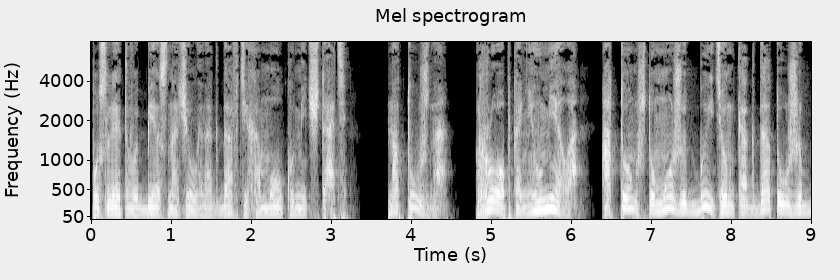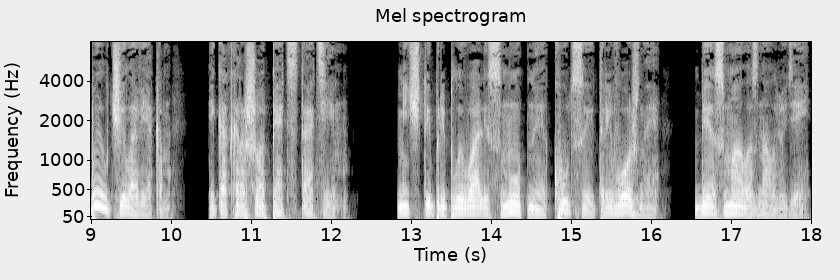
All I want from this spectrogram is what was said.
После этого бес начал иногда втихомолку мечтать. Натужно, робко, неумело, о том, что, может быть, он когда-то уже был человеком, и как хорошо опять стать им. Мечты приплывали смутные, куцые, тревожные. Бес мало знал людей,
